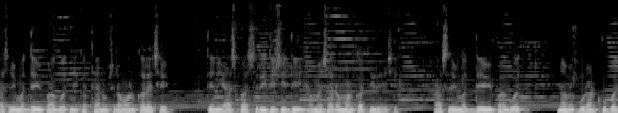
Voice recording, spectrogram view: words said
આ શ્રીમદ દેવી ભાગવતની કથાનું શ્રવણ કરે છે તેની આસપાસ રીધી સીધી હંમેશા રમણ કરતી રહે છે. આ શ્રીમદ દેવી ભાગવત નામે પુરાણ ખૂબ જ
